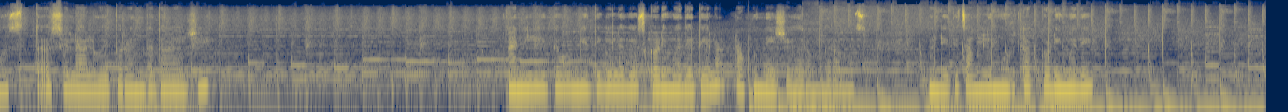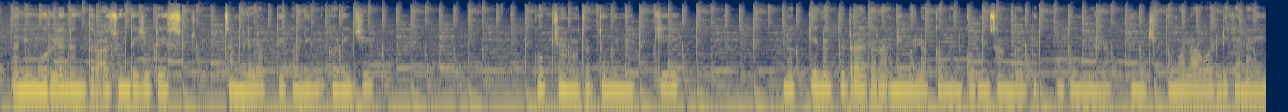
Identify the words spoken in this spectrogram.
मस्त असे लाल होईपर्यंत तळायचे. आणि हे तळून घेते की लगेच कढीमध्ये तेल टाकून द्यायचे गरम गरमच. म्हणजे ते चांगले मुरतात कढीमध्ये. आणि मुरल्यानंतर अजून त्याची टेस्ट चांगली लागते कढी कढीची खूप छान होतात. तुम्ही नक्की नक्की नक्की ट्राय करा आणि मला कमेंट करून सांगा की तुम्हाला तुमची तुम्हाला आवडली का नाही.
